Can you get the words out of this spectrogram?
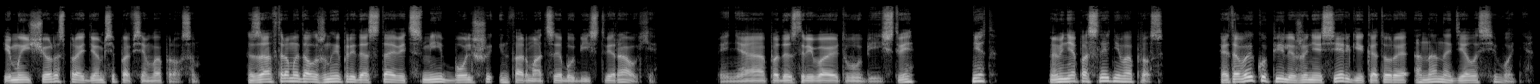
и мы еще раз пройдемся по всем вопросам. Завтра мы должны предоставить СМИ больше информации об убийстве Раухи. Меня подозревают в убийстве? Нет. У меня последний вопрос. Это вы купили жене серьги, которые она надела сегодня?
